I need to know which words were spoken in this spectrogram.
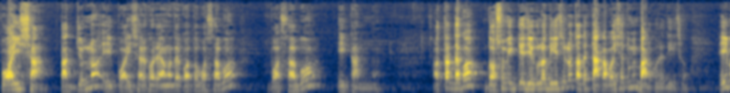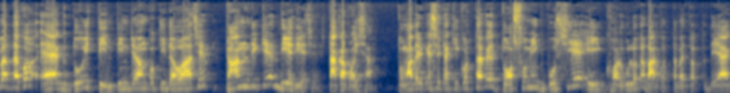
পয়সা। তার জন্য এই পয়সার ঘরে আমাদের কত বসাবো? বসাবো একান্ন। অর্থাৎ দেখো, দশমিক দিয়ে যেগুলো দিয়েছিল, তাদের টাকা পয়সা তুমি বার করে দিয়েছ। এইবার দেখো, এক, দুই, তিন। তিনটে অঙ্ক কি দেওয়া আছে? ডান দিকে দিয়ে দিয়েছে টাকা পয়সা। তোমাদেরকে সেটা কি করতে হবে? দশমিক বসিয়ে এই ঘরগুলোতে বার করতে হবে। অর্থাৎ এক,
